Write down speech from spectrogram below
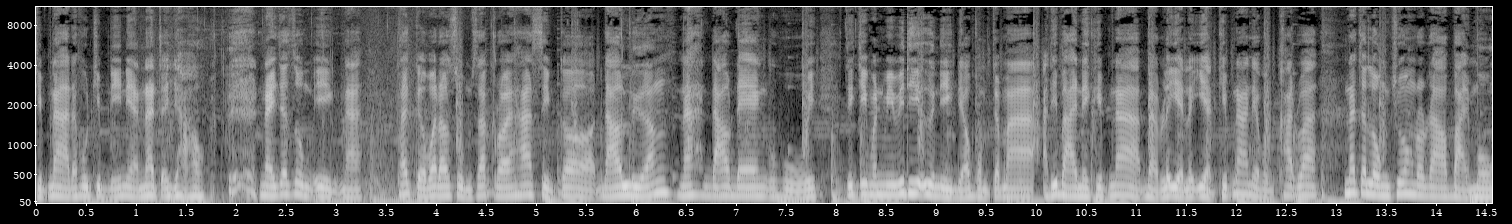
คลิปหน้า ถ้าพูดคลิปนี้เนี่ยน่าจะยาว ไหนจะสุ่มอีกนะ ถ้าเกิดว่าเราสุ่มสักร้อยห้าสิบก็ดาวเหลืองนะ ดาวแดง โอ้โห จริง ๆ มันมีวิธีอื่นอีก เดี๋ยวผมจะมาอธิบายในคลิปหน้าแบบละเอียดละเอียด คลิปหน้าเนี่ยผมคาดว่าน่าจะลงช่วงราวๆบ่ายโมง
